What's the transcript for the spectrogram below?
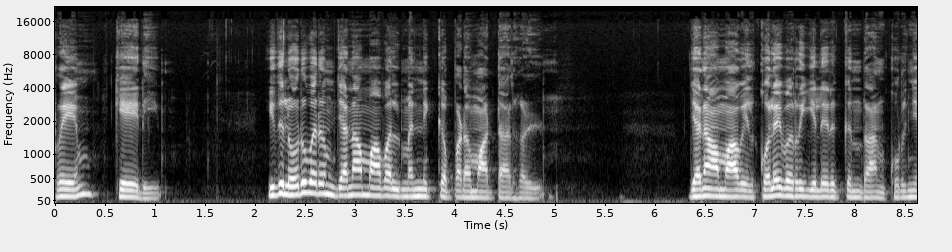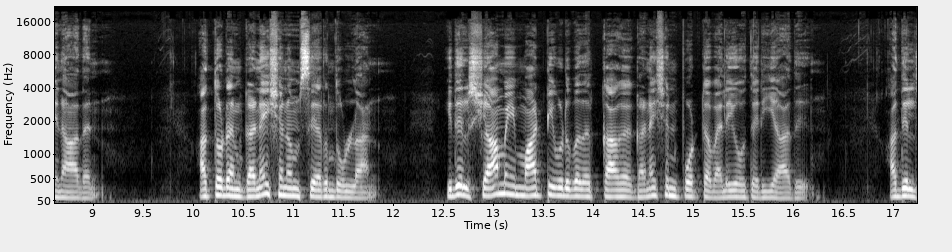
பிரேம் கேடி. இதில் ஒருவரும் ஜனாமாவால் மன்னிக்கப்பட மாட்டார்கள் ஜனாமாவில் கொலைவெறியில் இருக்கின்றான் குறிஞ்சிநாதன். அத்துடன் கணேசனும் சேர்ந்துள்ளான். இதில் ஷியாமை மாட்டி விடுவதற்காக கணேசன் போட்ட வலையோ தெரியாது. அதில்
